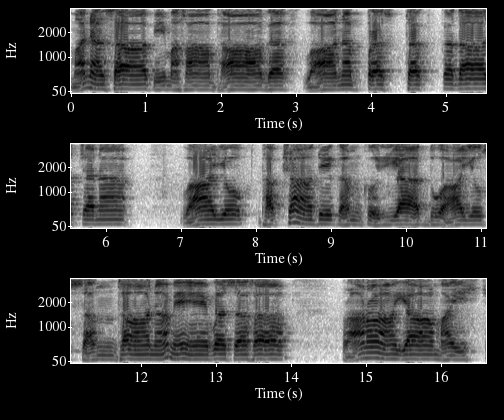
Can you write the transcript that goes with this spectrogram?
मनसापि महाभागवानप्रस्थः कदाचन वायुभक्षादिकं कुर्याद्वायुसन्धानमेव सः प्राणायामैश्च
